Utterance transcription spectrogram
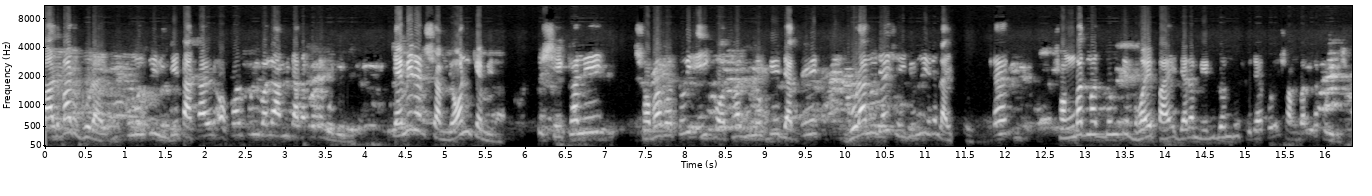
বারবার ঘোরায়। মুখ্যমন্ত্রী নিজে টাকার অফার করে বলে, আমি টাকার কথা বলি ক্যামেরার সামনে অন ক্যামেরা তো সেখানে স্বভাবতই এই কথাগুলোকে যাতে ঘোরানো যায়, সেই জন্যই এটা লাইভ করে এটা সংবাদ মাধ্যমকে ভয় পায়, যারা মেরুদণ্ড সোজা করে সংবাদটা পরিবেশন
